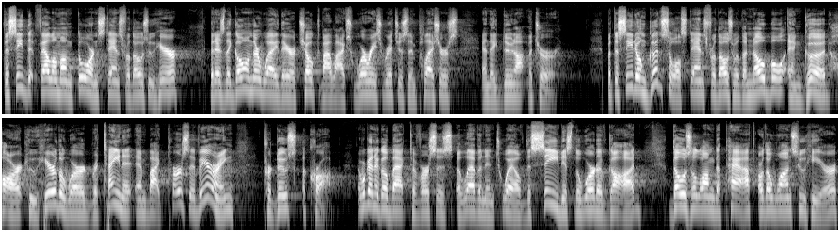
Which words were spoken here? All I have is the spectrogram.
The seed that fell among thorns stands for those who hear, but as they go on their way, they are choked by life's worries, riches, and pleasures, and they do not mature. But the seed on good soil stands for those with a noble and good heart who hear the word, retain it, and by persevering, produce a crop. And we're going to go back to verses 11 and 12. The seed is the word of God. Those along the path are the ones who hear,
